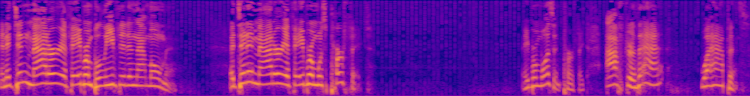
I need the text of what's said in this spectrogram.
And it didn't matter if Abram believed it in that moment. It didn't matter if Abram was perfect. Abram wasn't perfect. After that, what happens?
